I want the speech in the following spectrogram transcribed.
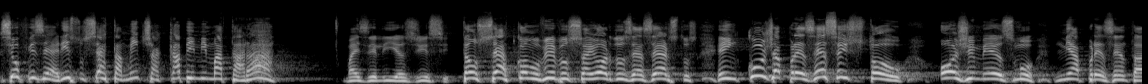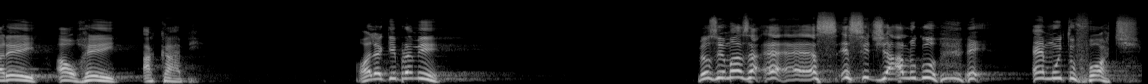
Se eu fizer isso, certamente Acabe me matará. Mas Elias disse: Tão certo como vive o Senhor dos exércitos, em cuja presença estou, hoje mesmo me apresentarei ao rei Acabe. Olha aqui para mim. Meus irmãos, é, é, é, esse diálogo é muito forte.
